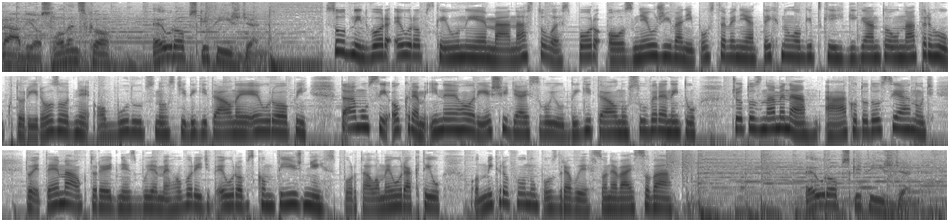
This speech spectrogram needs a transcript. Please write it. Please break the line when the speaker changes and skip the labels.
Rádio Slovensko, Európsky týždeň.
Súdny dvor Európskej únie má na stole spor o zneužívaní postavenia technologických gigantov na trhu, ktorý rozhodne o budúcnosti digitálnej Európy. Tá musí okrem iného riešiť aj svoju digitálnu suverenitu. Čo to znamená a ako to dosiahnuť? To je téma, o ktorej dnes budeme hovoriť v Európskom týždni s portálom Euraktiv. Od mikrofónu pozdravuje Sonja Vajsová.
Európsky týždeň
